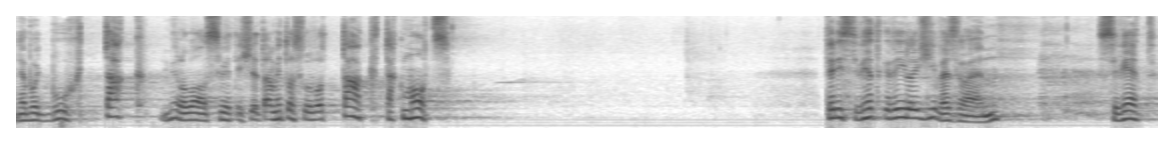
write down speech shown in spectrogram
Neboť Bůh tak miloval svět, ještě tam je to slovo tak, tak moc. Tedy svět, který leží ve zlém, svět,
